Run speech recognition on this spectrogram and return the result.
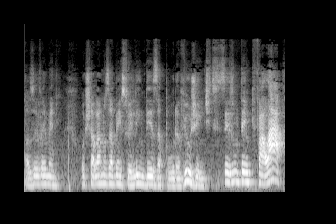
Azul e vermelho. Oxalá nos abençoe. Lindeza pura, viu, gente? Se vocês não têm o que falar,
